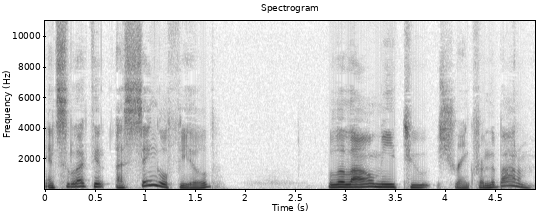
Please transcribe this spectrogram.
and selecting a single field will allow me to shrink from the bottom.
